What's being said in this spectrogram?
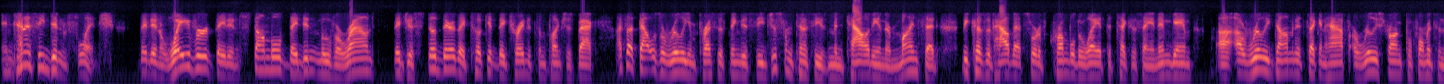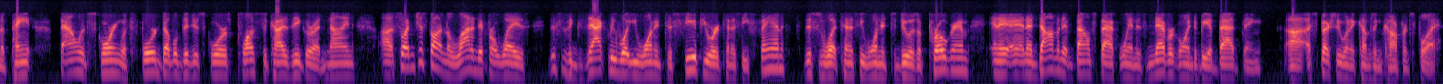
And Tennessee didn't flinch. They didn't waver. They didn't stumble. They didn't move around. They just stood there. They took it. They traded some punches back. I thought that was a really impressive thing to see, just from Tennessee's mentality and their mindset, because of how that sort of crumbled away at the Texas A&M game. Uh, a really dominant second half, a really strong performance in the paint, balanced scoring with four double-digit scores, plus Zakai Zeigler at nine. Uh, so I just thought in a lot of different ways, this is exactly what you wanted to see if you were a Tennessee fan. This is what Tennessee wanted to do as a program, and a, and a dominant bounce back win is never going to be a bad thing, uh, especially when it comes in conference play.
